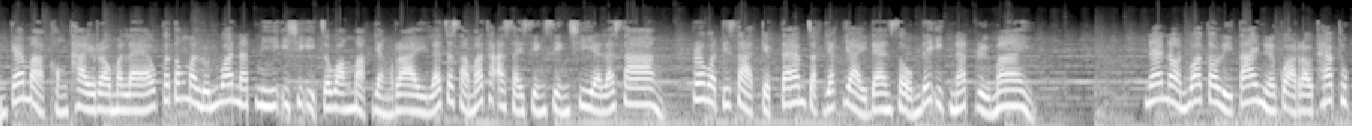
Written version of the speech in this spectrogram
นแก้หมากของไทยเรามาแล้ว ก็ต้องมาลุ้นว่านัดนี้อิชิอิจะวางหมากอย่างไร และจะสามารถอาศัยเสียงเสียงเชียร์และสร้าง ประวัติศาสตร์เก็บแต้มจากยักษ์ใหญ่แดนโสมได้อีกนัดหรือไม่ แน่นอนว่าเกาหลีใต้เหนือกว่าเราแทบทุก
